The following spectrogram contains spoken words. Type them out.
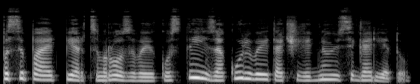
посыпает перцем розовые кусты и закуривает очередную сигарету.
